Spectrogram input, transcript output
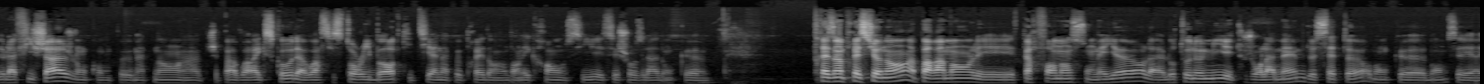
l'affichage. Donc on peut maintenant, euh, je sais pas, avoir Xcode, avoir ces storyboards qui tiennent à peu près dans, l'écran aussi et ces choses-là. Donc euh, très impressionnant. Apparemment, les performances sont meilleures. L'autonomie est toujours la même de 7 heures. Donc, bon, c'est,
